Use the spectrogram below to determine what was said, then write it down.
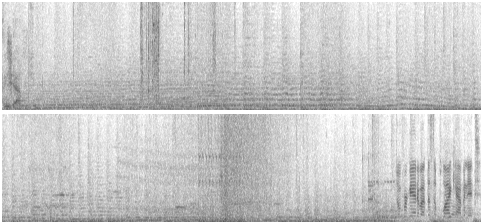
Gotcha. Don't forget about the supply cabinet.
